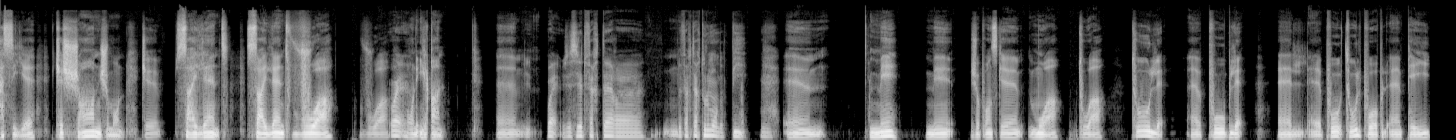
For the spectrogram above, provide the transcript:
essayait que changement, que silent, silent voix, voix Ouais, en Iran. Euh, ouais, j'ai essayé de faire taire, euh, de faire taire tout le monde. oui. Mm. Euh, mais, mais je pense que moi, toi, tout le euh, peuple, euh, euh, pour, tout le peuple, un pays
